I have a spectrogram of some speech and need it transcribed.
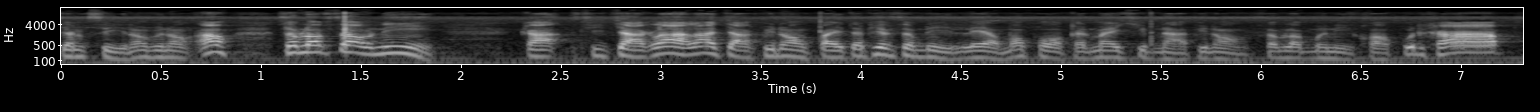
จังสี่เนาะพี่น้องเอ้าสำหรับเช้านี้กะสิจากล่าล่าจากพี่น้องไปแต่เพียงสำนีแล้วมาพอกันใหม่คลิปหน้าพี่น้องสำหรับมื้อนี้ขอบคุณครับ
